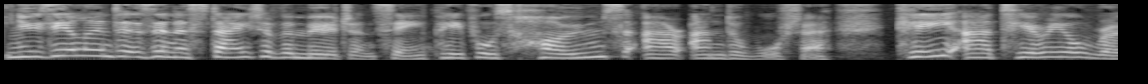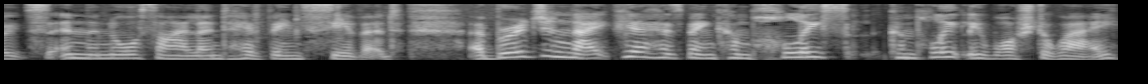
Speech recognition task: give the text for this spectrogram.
New Zealand is in a state of emergency. People's homes are underwater. Key arterial routes in the North Island have been severed. A bridge in Napier has been complete, completely washed away,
